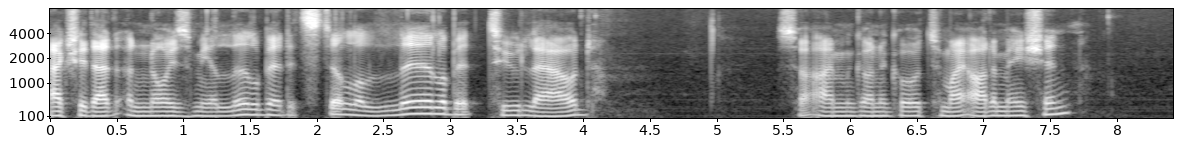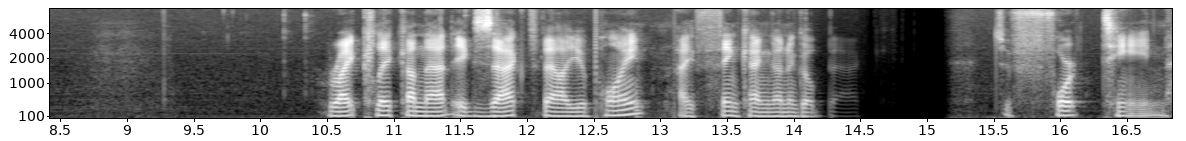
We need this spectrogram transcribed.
Actually, that annoys me a little bit. It's still a little bit too loud. So I'm going to go to my automation right click on that exact value point. I think I'm going to go back to 14.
